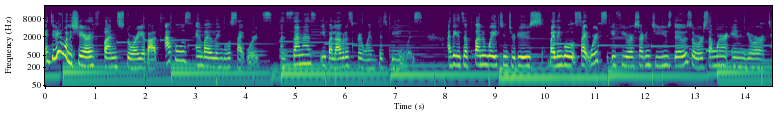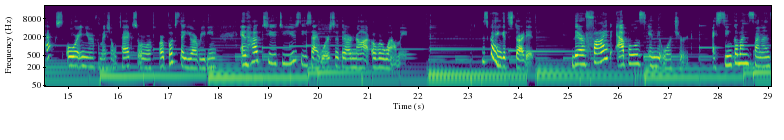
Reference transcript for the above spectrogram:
And today I want to share a fun story about apples and bilingual sight words, manzanas y palabras frecuentes bilingües. I think it's a fun way to introduce bilingual sight words if you are starting to use those or somewhere in your text or in your informational text or, or books that you are reading and how to, to use these sight words so they are not overwhelming. Let's go ahead and get started. There are five apples in the orchard. Hay cinco manzanas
